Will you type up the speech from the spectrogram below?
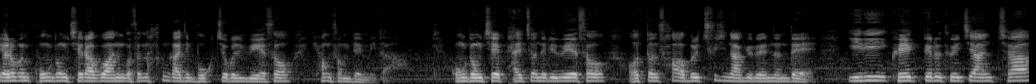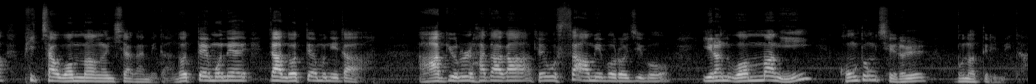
여러분 공동체라고 하는 것은 한 가지 목적을 위해서 형성됩니다. 공동체 발전을 위해서 어떤 사업을 추진하기로 했는데 일이 계획대로 되지 않자 피차 원망을 시작합니다. 너 때문에다, 너 때문이다. 악유를 하다가 결국 싸움이 벌어지고 이런 원망이 공동체를 무너뜨립니다.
